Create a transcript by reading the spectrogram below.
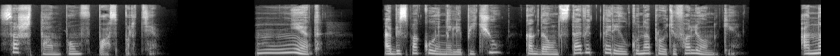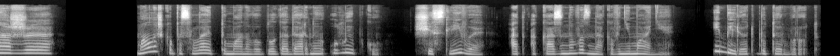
со штампом в паспорте. «Нет», — обеспокоенно лепечу, когда он ставит тарелку напротив Аленки. «Она же...» Малышка посылает Туманову благодарную улыбку, счастливая от оказанного знака внимания, и берет бутерброд.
